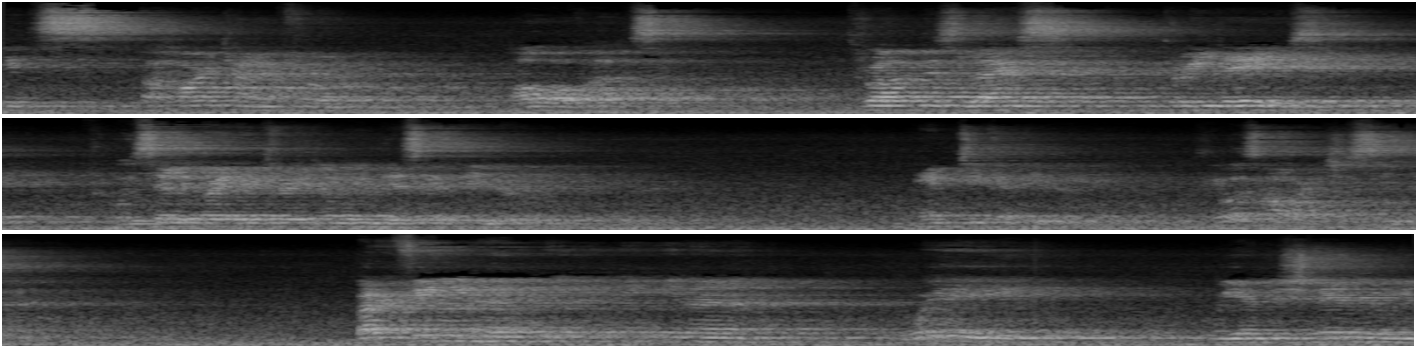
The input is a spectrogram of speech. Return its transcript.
it's a hard time for all of us. Throughout this last three days, we celebrated Triduum in this cathedral. Empty cathedral. It was hard to see that. But I think in a, in a way, we understand and we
